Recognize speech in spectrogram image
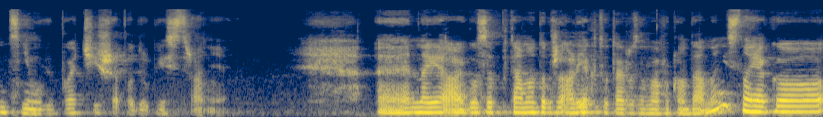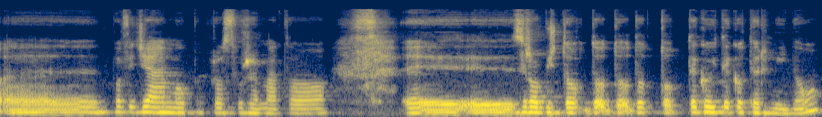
Nic nie mówił, była cisza po drugiej stronie. E, No ja go zapytałam, no dobrze, ale jak to ta rozmowa wygląda? No nic, no ja go e, powiedziałem mu po prostu, że ma to e, zrobić do, do, do, do, tego i tego terminu.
